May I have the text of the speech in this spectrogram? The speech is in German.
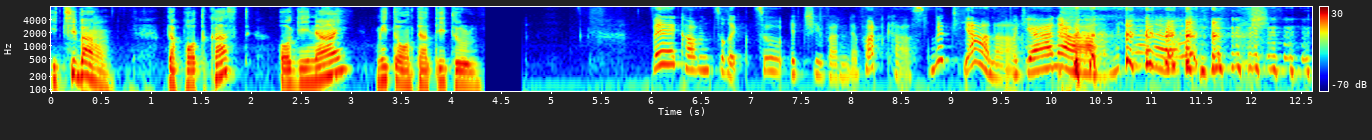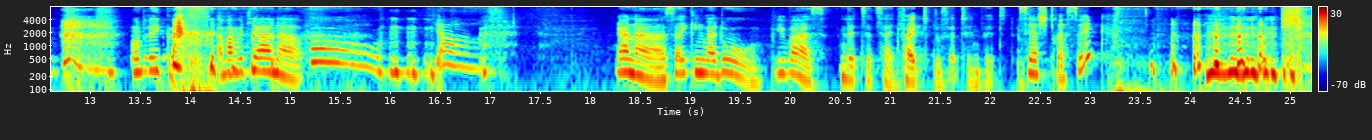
Ichiban, der Podcast Original mit Untertitel. Willkommen zurück zu Ichiban, der Podcast mit Jana. Mit Jana, mit Jana. Und Rike, aber mit Jana. Uh. Ja. Jana, Saiking war du. Wie war's in letzter Zeit, falls du es erzählen willst? Sehr stressig.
